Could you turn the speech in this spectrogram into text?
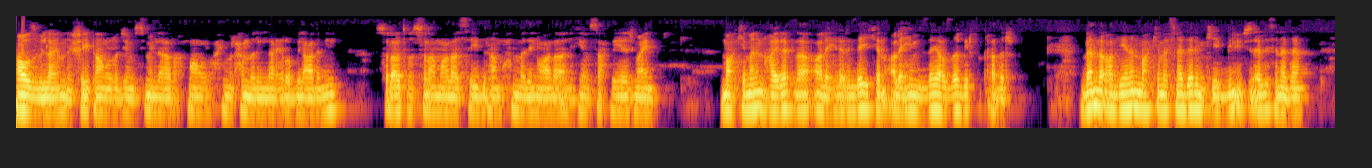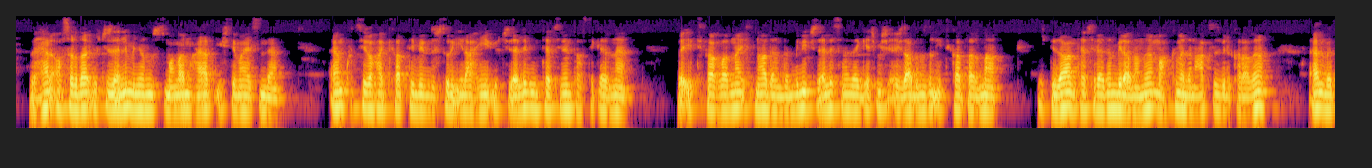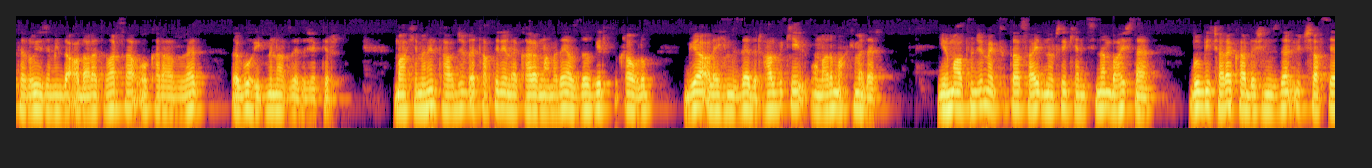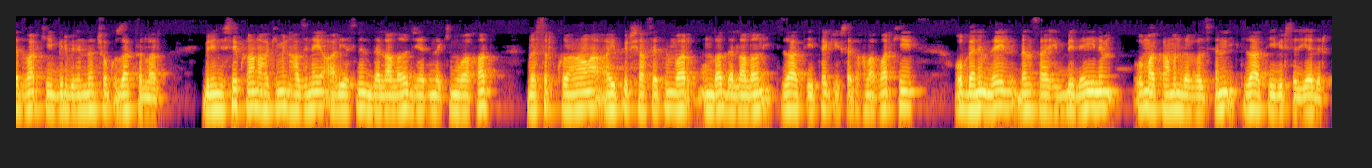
Euzubillahimineşşeytanirracim. Bismillahirrahmanirrahim. Elhamdülillahi Rabbil alemin. Salatu vesselamu ala seyyidina Muhammedin ve ala alihi ve sahbihi ecmain. Mahkemenin hayretle aleyhlerindeyken aleyhimizde yazdığı bir fıkradır. Ben de adliyenin mahkemesine derim ki 1350 senede ve her asırda 350 milyon Müslümanların hayat içtimaiyesinde en kutsi ve hakikatli bir düstur ilahi 350 bin tefsirin tasdiklerine ve ittifaklarına istinaden ve 1350 senede geçmiş ecdadımızın itikatlarına iktidarın tefsir eden bir adamı mahkum eden haksız bir kararı elbette ruh zeminde adalet varsa o kararı red ve bu hükmü nakz edecektir. Mahkemenin tacip ve takdir ile kararnamede yazdığı bir fıkra olup güya aleyhimizdedir. Halbuki onları mahkum eder. 26. mektupta Said Nursi kendisinden bahisle bu biçare kardeşinizde üç şahsiyet var ki birbirinden çok uzaktırlar. Birincisi Kur'an-ı Hakim'in hazine-i aliyesinin delallığı cihetindeki muvafat ve sırf Kur'an'a ait bir şahsiyetim var. Onda dellalığın iktiza ettiği pek yüksek ahlak var ki o benim değil, ben sahibi değilim. O makamın ve vazifenin iktiza ettiği bir seciyedir.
